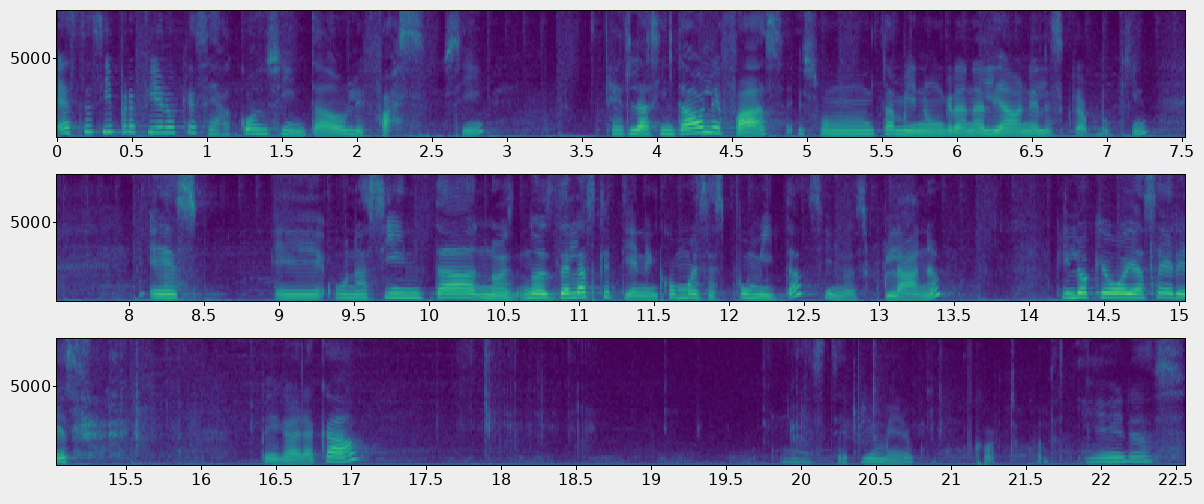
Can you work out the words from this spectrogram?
este sí prefiero que sea con cinta doble faz, ¿sí? Es la cinta doble faz, es un, también un gran aliado en el scrapbooking. Es eh, una cinta, no es, no es de las que tienen como esa espumita, sino es plana. Y lo que voy a hacer es pegar acá. Este primero corto con tijeras.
